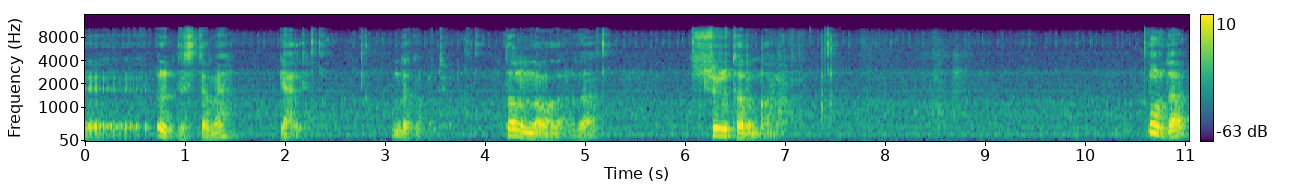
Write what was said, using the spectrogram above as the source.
e, ırk listeme geldi. Bunu da kapatıyorum. Tanımlamalarda sürü tanımlama. Burada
